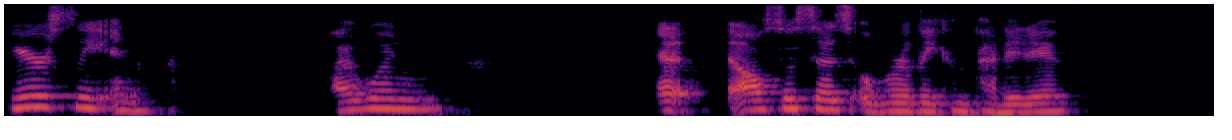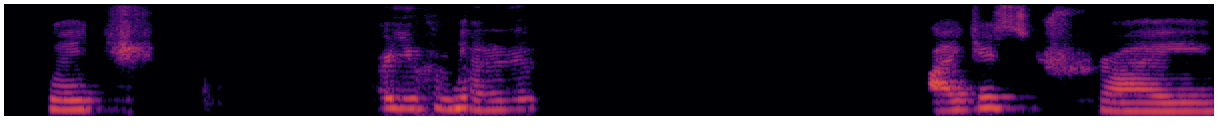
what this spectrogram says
fiercely, and I wouldn't, it also says overly competitive, which Are you competitive? I just try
